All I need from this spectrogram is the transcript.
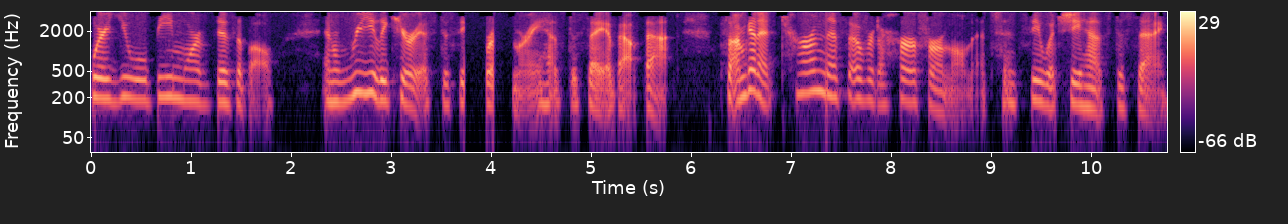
where you will be more visible. And really curious to see what Rose Marie has to say about that. So I'm going to turn this over to her for a moment and see what she has to say.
